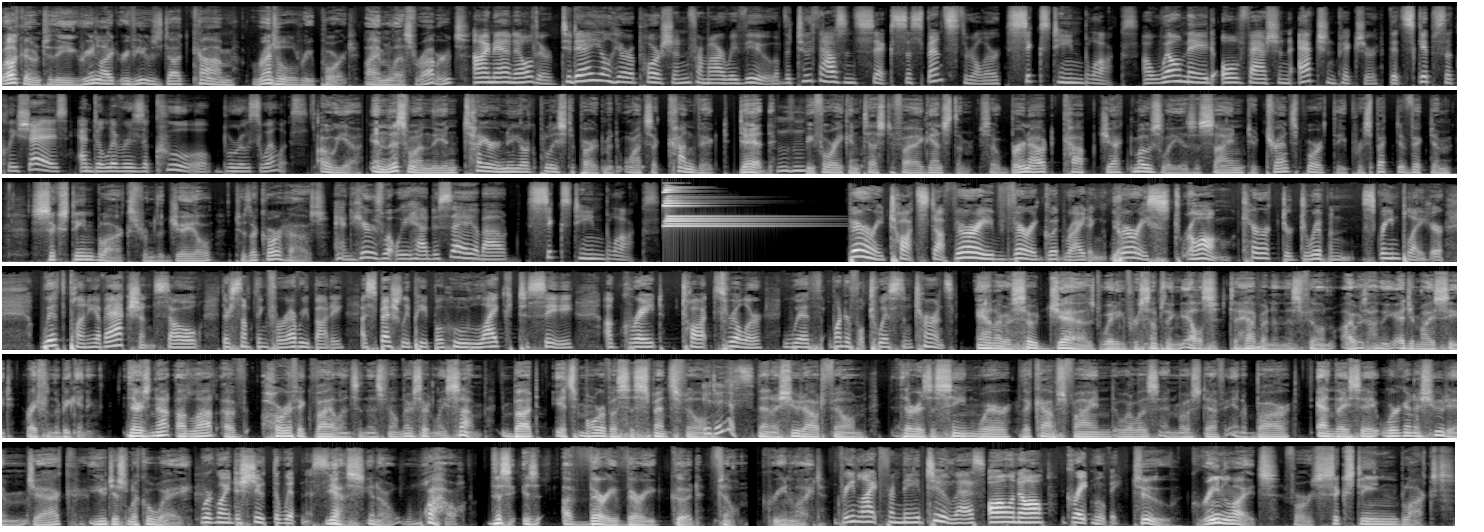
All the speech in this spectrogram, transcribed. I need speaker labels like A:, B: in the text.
A: Welcome to the GreenlightReviews.com rental report. I'm Les Roberts.
B: I'm Ann Elder. Today you'll hear a portion from our review of the 2006 suspense thriller 16 Blocks, a well made old fashioned action picture that skips the cliches and delivers a cool Bruce Willis.
A: Oh, yeah. In this one, the entire New York Police Department wants a convict dead
B: Mm-hmm.
A: before he can testify against them. So, burnout cop Jack Mosley is assigned to transport the prospective victim 16 blocks from the jail to the courthouse.
B: And here's what we had to say about 16 Blocks. Very taut stuff. Very, very good writing.
A: Yeah.
B: Very strong, character driven screenplay here with plenty of action. So there's something for everybody, especially people who like to see a great taut thriller with wonderful twists and turns.
A: And I was so jazzed waiting for something else to happen in this film. I was on the edge of my seat right from the beginning. There's not a lot of horrific violence in this film. There's certainly some, but it's more of a suspense film
B: It is.
A: than a shootout film. There is a scene where the cops find Willis and Mos Def in a bar and they say, We're going to shoot him, Jack. You just look away.
B: We're going to shoot the witness.
A: Yes, you know, wow. This is a very, very good film. Green light.
B: Green light from me, too, Les. All in all, great movie.
A: Two green lights for 16 blocks.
